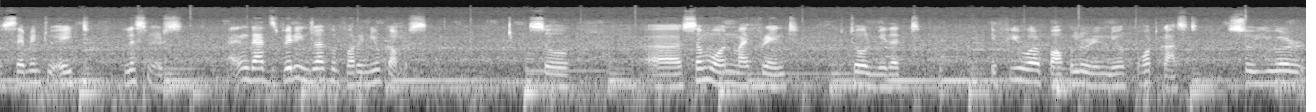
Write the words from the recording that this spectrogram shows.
7 to 8 listeners. And that's very enjoyable for a newcomers. So uh, someone my friend told me that if you are popular in your podcast so you are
